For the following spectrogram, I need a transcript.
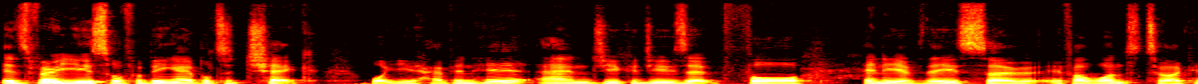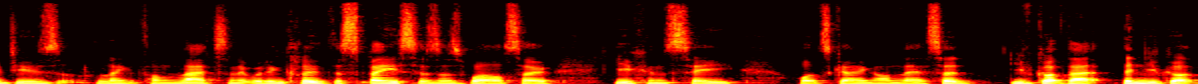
it's very useful for being able to check what you have in here and you could use it for any of these. So if I wanted to, I could use length on that and it would include the spaces as well. So you can see what's going on there. So you've got that, then you've got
